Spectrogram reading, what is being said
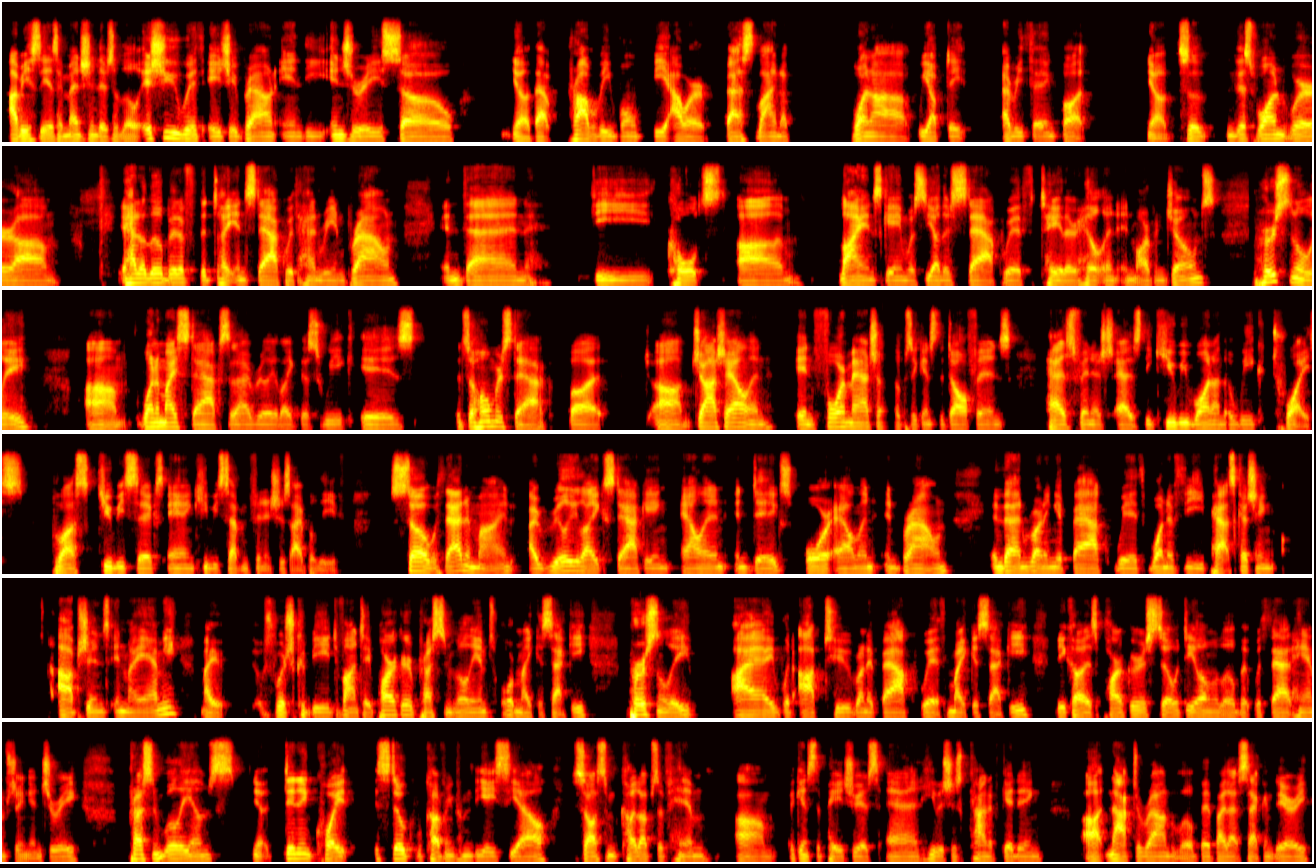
Obviously, as I mentioned, there's a little issue with AJ Brown and the injury. So, you know, that probably won't be our best lineup when uh, we update everything. But you know, so this one where um, it had a little bit of the Titan stack with Henry and Brown, and then the Colts um, Lions game was the other stack with Taylor Hilton and Marvin Jones. Personally, um, one of my stacks that I really like this week is it's a homer stack, but um, Josh Allen in four matchups against the Dolphins has finished as the QB1 on the week twice, plus QB6 and QB7 finishes, I believe. So, with that in mind, I really like stacking Allen and Diggs or Allen and Brown, and then running it back with one of the pass catching options in Miami, my which could be DeVante Parker, Preston Williams, or Mike Gesicki. Personally, I would opt to run it back with Mike Gesicki because Parker is still dealing a little bit with that hamstring injury. Preston Williams, you know, didn't quite is still recovering from the ACL. Saw some cut ups of him um, against the Patriots, and he was just kind of getting uh, knocked around a little bit by that secondary.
